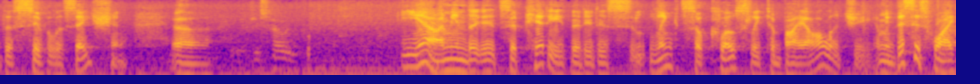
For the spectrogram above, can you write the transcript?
the civilization. Uh, Just how important. yeah, I mean, the, it's a pity that it is linked so closely to biology. I mean, this is why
